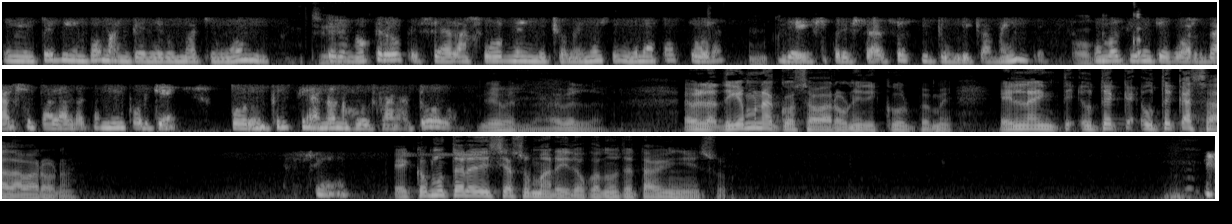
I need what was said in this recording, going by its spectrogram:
en este tiempo mantener un matrimonio. Sí. Pero no creo que sea la forma, y mucho menos de una pastora, de expresarse así públicamente. Uno tiene que guardar su palabra también porque por un cristiano nos juzgan a todos. Es verdad, es verdad. Es verdad. Dígame una cosa, Varona, y discúlpeme. En la usted, usted casada, Varona. Sí. Eh, ¿Cómo usted le dice a su marido cuando usted está en eso?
